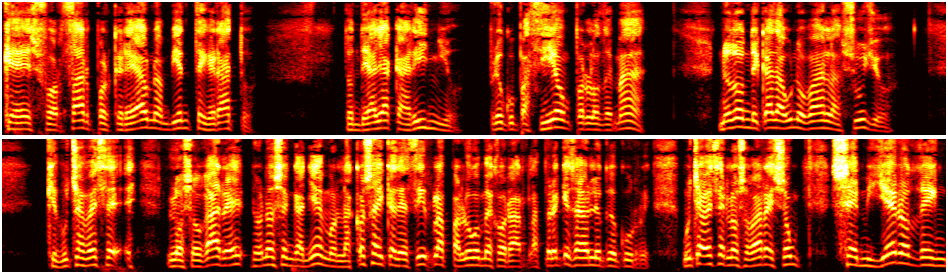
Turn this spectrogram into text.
que esforzar por crear un ambiente grato, donde haya cariño, preocupación por los demás, no donde cada uno va a la suyo. Que muchas veces eh, los hogares, no nos engañemos, las cosas hay que decirlas para luego mejorarlas, pero hay que saber lo que ocurre. Muchas veces los hogares son semilleros de,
